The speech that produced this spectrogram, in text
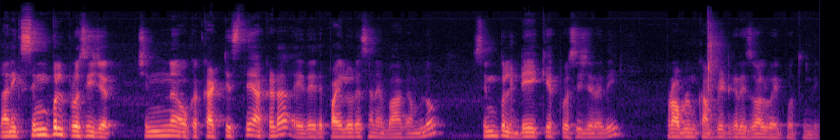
దానికి సింపుల్ ప్రొసీజర్ చిన్న ఒక కట్ ఇస్తే అక్కడ ఏదైతే పైలోరస్ అనే భాగంలో సింపుల్ డే కేర్ ప్రొసీజర్ అది ప్రాబ్లం కంప్లీట్గా రిజాల్వ్ అయిపోతుంది.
